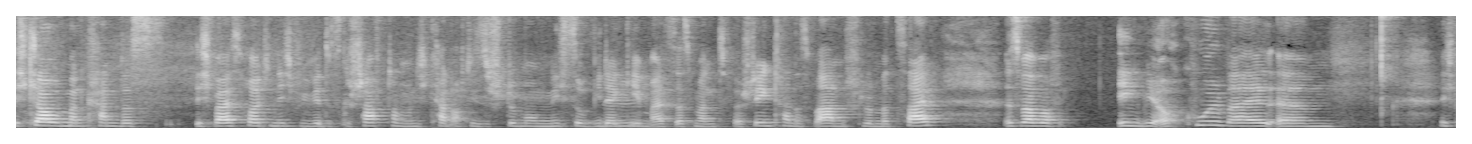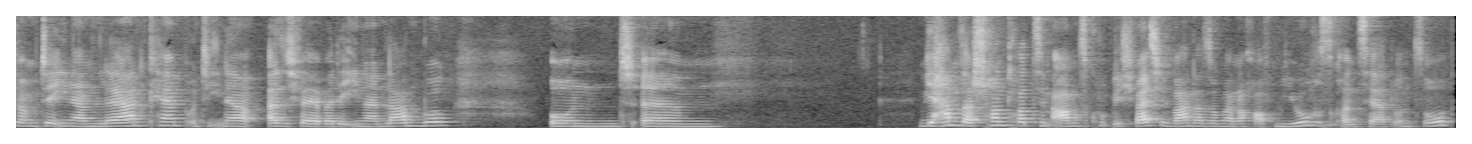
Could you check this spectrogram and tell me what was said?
ich glaube, man kann das, ich weiß heute nicht, wie wir das geschafft haben und ich kann auch diese Stimmung nicht so wiedergeben, als dass man es verstehen kann. Es war eine schlimme Zeit. Es war aber irgendwie auch cool, weil ähm, ich war mit der Ina im Lerncamp und die Ina, also ich war ja bei der Ina in Ladenburg und ähm, wir haben da schon trotzdem abends gut, ich weiß, wir waren da sogar noch auf dem Joris-Konzert und so.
